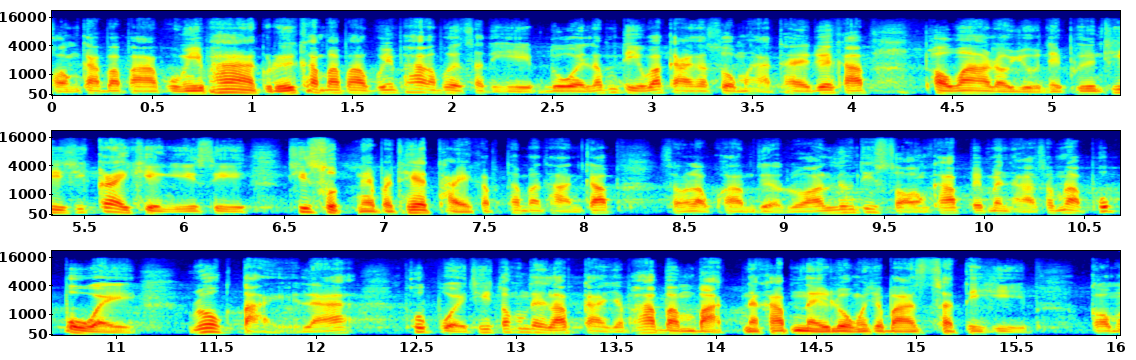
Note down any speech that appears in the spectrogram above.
ของการประปาภูมิภาค หรือการประปาภูมิภาคอำเภอสัตหีบโดยรัฐมนตรีว่าการกระทรวงมหาดไทยด้วยครับเพราะว่าเราอยู่ในพื้นที่ที่ใกล้เคียง EC ที่สุดในประเทศไทยครับท่านประธานครับสำหรับความเดือดร้อนเรื่องที่สองครับเป็นปัญหาสำหรับผู้ป่วยโรคไตและผู้ป่วยที่ต้องได้รับกายภาพบำบัดนะครับในโรงพยาบาลสัตหีบกม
